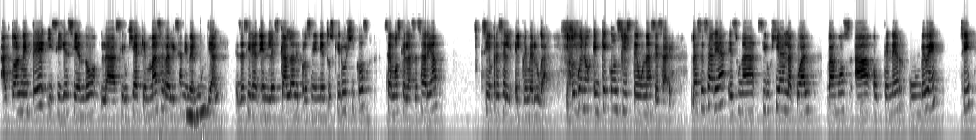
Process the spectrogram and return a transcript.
actualmente y sigue siendo la cirugía que más se realiza a nivel mundial, es decir, en, la escala de procedimientos quirúrgicos, sabemos que la cesárea siempre es el, el primer lugar. Y pues bueno, ¿en qué consiste una cesárea? La cesárea es una cirugía en la cual vamos a obtener un bebé, ¿sí?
